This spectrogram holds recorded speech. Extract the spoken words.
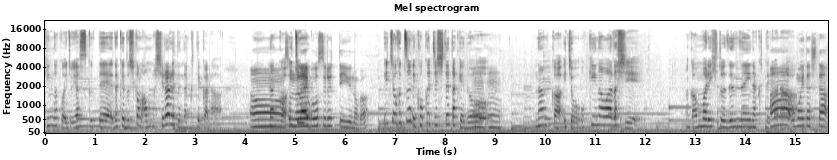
金額は一応安くて。だけどしかもあんま知られてなくてから。なんかそのライブをするっていうのが？一応普通に告知してたけど、うんうん。なんか一応沖縄だしなんかあんまり人全然いなくてあかあ思い出した。ら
